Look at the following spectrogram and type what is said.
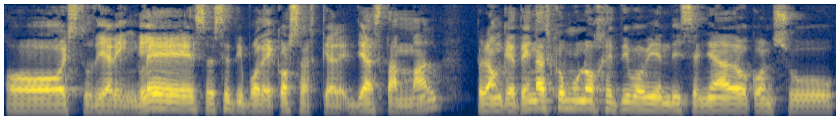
o estudiar inglés, ese tipo de cosas que ya están mal, pero aunque tengas como un objetivo bien diseñado con su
